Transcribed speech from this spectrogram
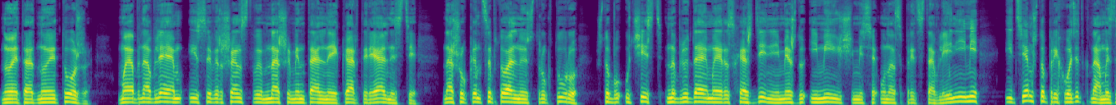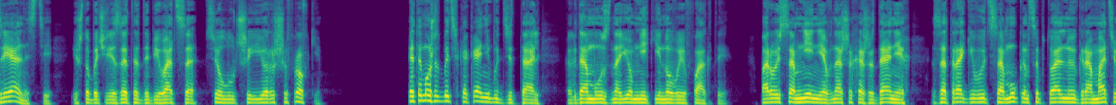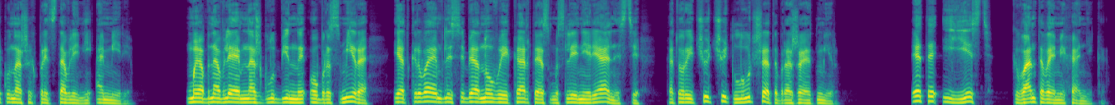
Но это одно и то же. Мы обновляем и совершенствуем наши ментальные карты реальности, нашу концептуальную структуру, чтобы учесть наблюдаемые расхождения между имеющимися у нас представлениями и тем, что приходит к нам из реальности — и чтобы через это добиваться все лучшей ее расшифровки. Это может быть какая-нибудь деталь, когда мы узнаем некие новые факты. Порой сомнения в наших ожиданиях затрагивают саму концептуальную грамматику наших представлений о мире. Мы обновляем наш глубинный образ мира и открываем для себя новые карты осмысления реальности, которые чуть-чуть лучше отображают мир. Это и есть квантовая механика.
